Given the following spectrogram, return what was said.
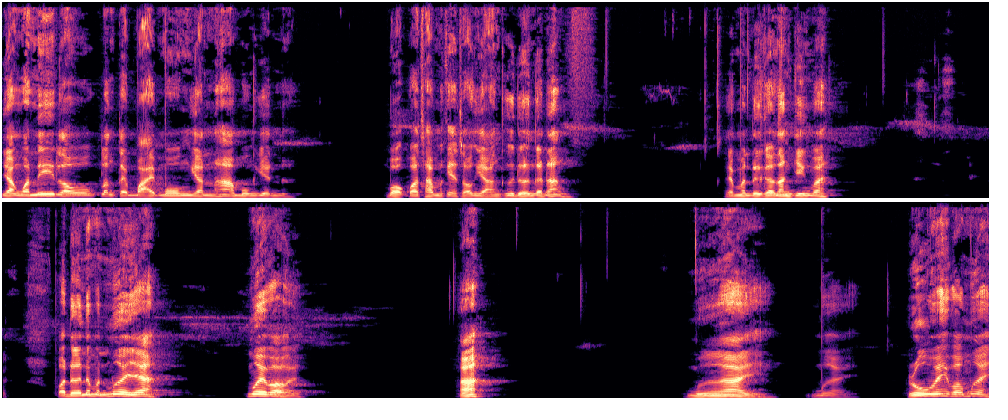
อย่างวันนี้เราตั้งแต่บ่ายโมงยันห้าโมงเย็นบอกว่าทำแค่สองอย่างคือเดินกับนั่ง แล้วมันเดินกับนั่งจริงไหมพอเดินแล้วมันเมื่อยใช่เมื่อยเปล่าฮะเมื่อยเมื่อย รู้ไหมพอเมื่อย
